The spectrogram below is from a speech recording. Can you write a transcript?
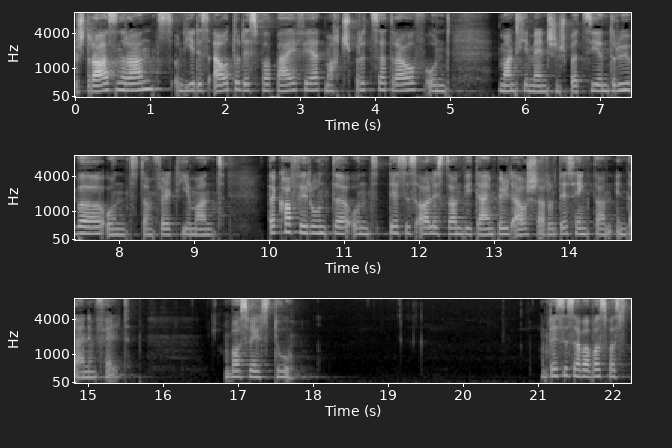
Straßenrand und jedes Auto, das vorbeifährt, macht Spritzer drauf und manche Menschen spazieren drüber und dann fällt jemand der Kaffee runter und das ist alles dann, wie dein Bild ausschaut und das hängt dann in deinem Feld. Was willst du? Und das ist aber was, was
